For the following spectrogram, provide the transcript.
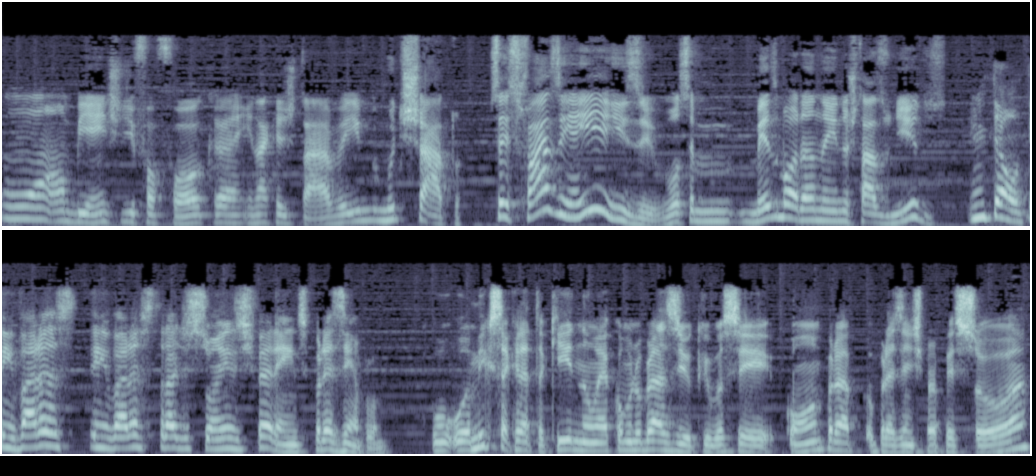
Um ambiente de fofoca inacreditável e muito chato. Vocês fazem aí, Easy? Você mesmo morando aí nos Estados Unidos? Então, tem várias, tem várias tradições diferentes. Por exemplo, o, o amigo secreto aqui não é como no Brasil, que você compra o presente pra pessoa,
